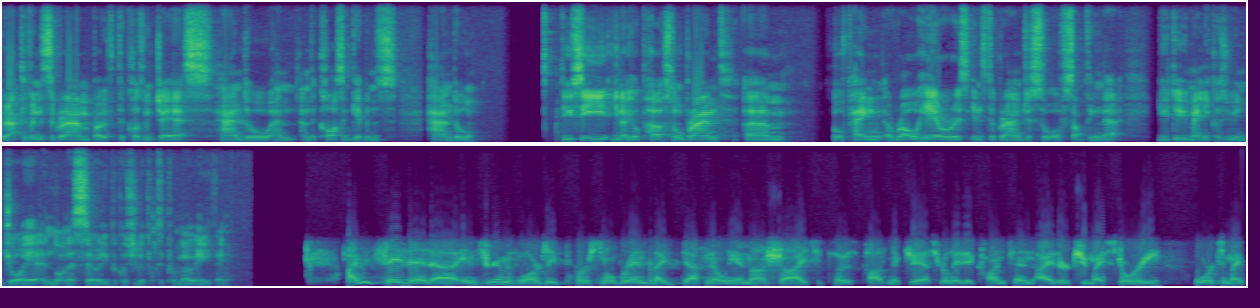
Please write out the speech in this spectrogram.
you're active on Instagram, both the Cosmic JS handle and and the Carson Gibbons handle. Do you see you know your personal brand um, sort of playing a role here, or is Instagram just sort of something that you do mainly because you enjoy it and not necessarily because you're looking to promote anything? I would say that uh, Instagram is largely personal brand, but I definitely am not shy to post Cosmic JS related content either to my story or to my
